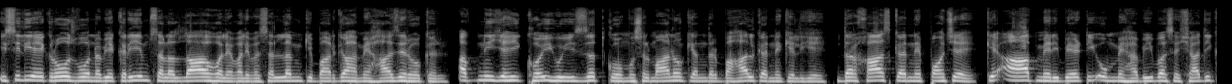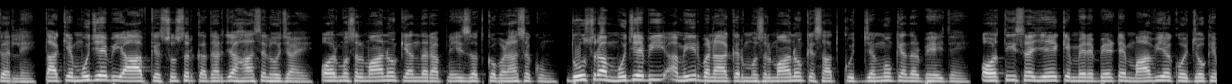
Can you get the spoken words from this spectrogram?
इसलिए एक रोज वो नबी करीम सल्लल्लाहु अलैहि वसल्लम की बारगाह में हाजिर होकर अपनी यही खोई हुई इज़्ज़त को मुसलमानों के अंदर बहाल करने के लिए दरखास्त करने पहुँचे कि आप मेरी बेटी उम हबीबा से शादी कर लें, ताकि मुझे भी आपके ससुर का दर्जा हासिल हो जाए और मुसलमानों के अंदर अपनी इज़्ज़त को बढ़ा सकूँ। दूसरा, मुझे भी अमीर बनाकर मुसलमानों के साथ कुछ जंगों के अंदर भेज। दें और तीसरा ये कि मेरे बेटे माविया को जो कि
